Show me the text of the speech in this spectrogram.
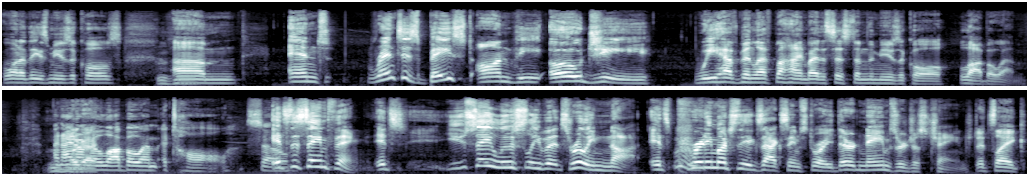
one of these musicals. Um, and Rent is based on the OG We Have Been Left Behind by the System, the musical, La Boheme. And I don't know La Boheme at all. So It's the same thing. It's you say loosely, but it's really not. It's hmm. pretty much the exact same story. Their names are just changed. It's like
